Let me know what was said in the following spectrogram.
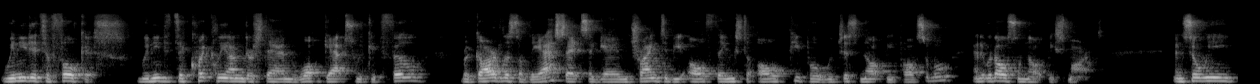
we needed to focus. We needed to quickly understand what gaps we could fill regardless of the assets again, trying to be all things to all people would just not be possible. And it would also not be smart. And so we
